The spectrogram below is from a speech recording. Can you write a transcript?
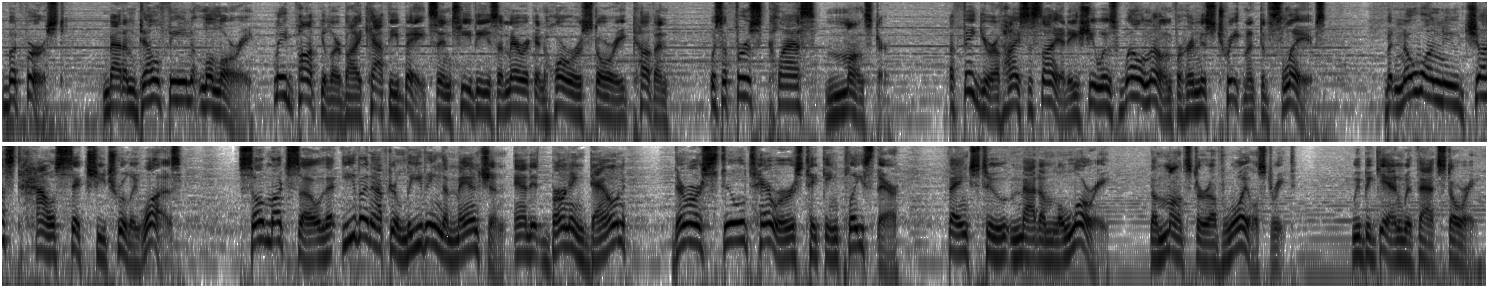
But first, Madame Delphine LaLaurie, made popular by Kathy Bates in TV's American horror story Coven, was a first-class monster. A figure of high society, she was well known for her mistreatment of slaves, but no one knew just how sick she truly was, so much so that even after leaving the mansion and it burning down, there are still terrors taking place there, thanks to Madame LaLaurie, the monster of Royal Street. We begin with that story.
